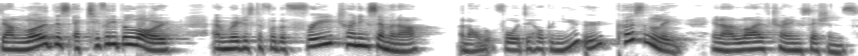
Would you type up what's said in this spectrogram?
download this activity below and register for the free training seminar and I'll look forward to helping you personally in our live training sessions.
